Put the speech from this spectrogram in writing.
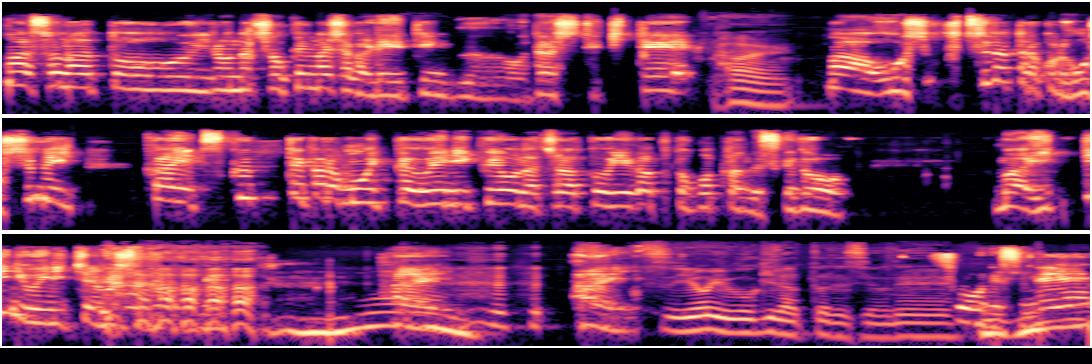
まあその後、いろんな証券会社がレーティングを出してきて、はい。まあ普通だったらこれおしめ一回作ってからもう一回上に行くようなチャートを描くと思ったんですけど、まあ一気に上に行っちゃいましたね。はい。はい。強い動きだったですよね。そうですね。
